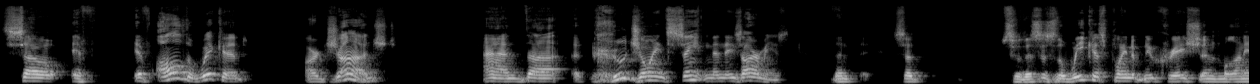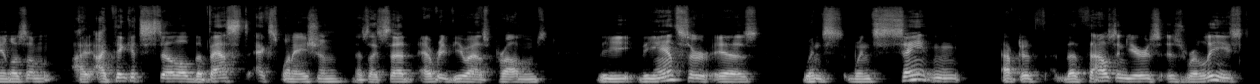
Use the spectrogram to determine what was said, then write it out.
So if, if all the wicked are judged, and uh, who joins Satan in these armies? Then, so, so this is the weakest point of new creation millennialism. I, I think it's still the best explanation. As I said, every view has problems. The the answer is when when Satan, after the thousand years, is released,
